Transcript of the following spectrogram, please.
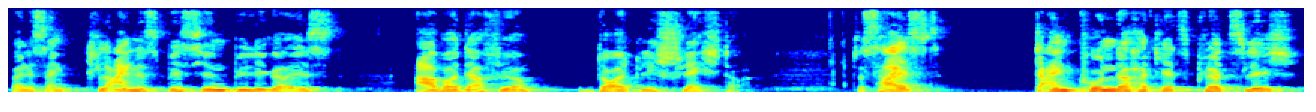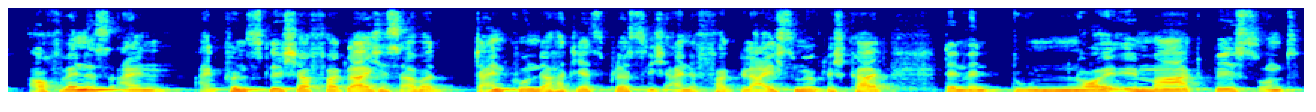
weil es ein kleines bisschen billiger ist, aber dafür deutlich schlechter. Das heißt, dein Kunde hat jetzt plötzlich, auch wenn es ein, ein künstlicher Vergleich ist, aber dein Kunde hat jetzt plötzlich eine Vergleichsmöglichkeit, denn wenn du neu im Markt bist und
